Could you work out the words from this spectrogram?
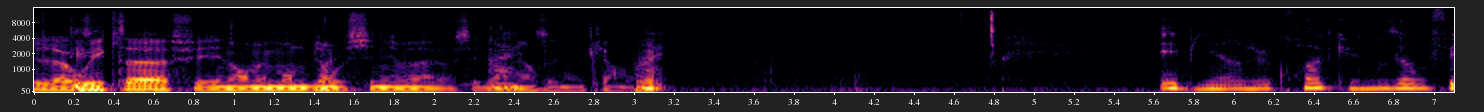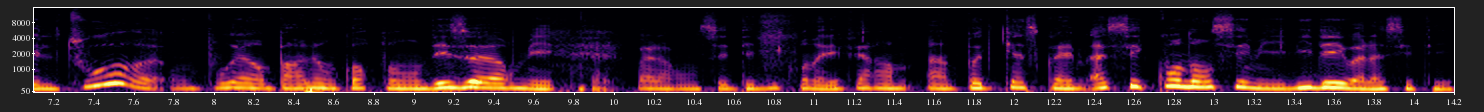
La. Weta a fait énormément de bien Ouais. au cinéma euh, ces dernières années, clairement. Ouais. Eh bien, je crois que nous avons fait le tour. On pourrait en parler encore pendant des heures, mais Ouais. voilà, on s'était dit qu'on allait faire un, un podcast quand même assez condensé. Mais l'idée, voilà, c'était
